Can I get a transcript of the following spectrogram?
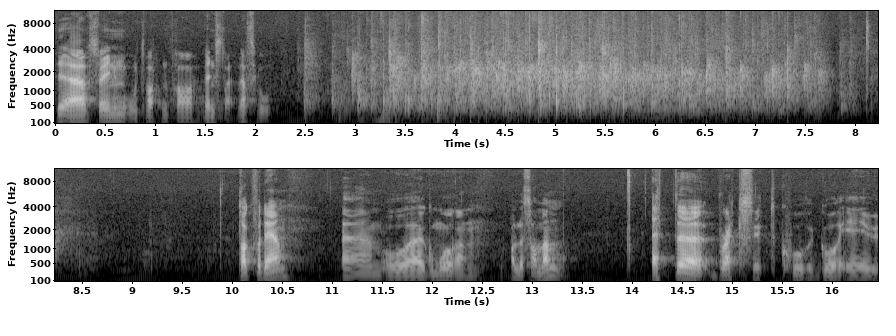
det er Sveinung Rotevatn fra Venstre. Vær så god. Takk for det. Um, og eh, god morgen, alle sammen. Etter brexit, hvor går EU?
